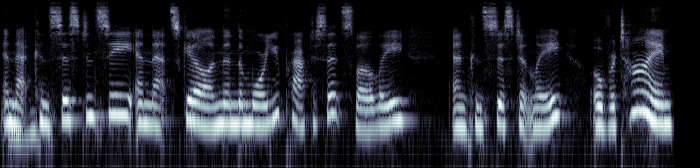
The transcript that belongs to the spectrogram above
and that mm-hmm. consistency and that skill, and then the more you practice it slowly and consistently over time,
